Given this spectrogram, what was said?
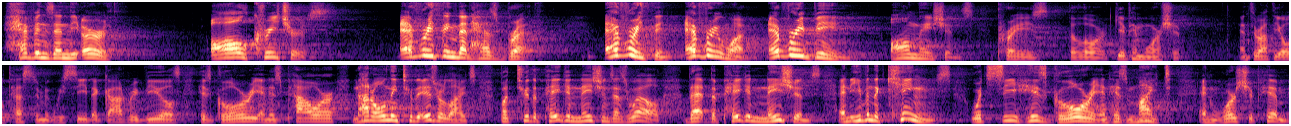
heavens and the earth, all creatures, everything that has breath, everything, everyone, every being, all nations, praise the Lord. Give him worship. And throughout the Old Testament, we see that God reveals his glory and his power not only to the Israelites, but to the pagan nations as well. That the pagan nations and even the kings would see his glory and his might and worship him.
